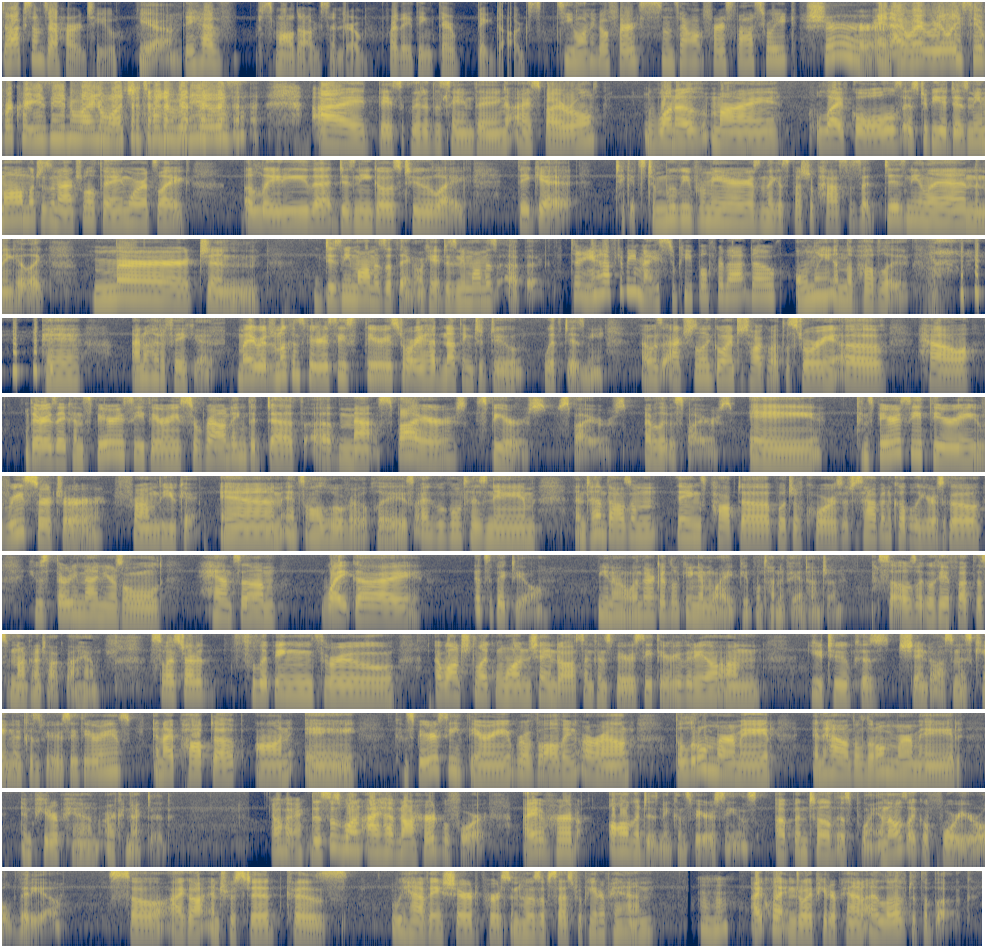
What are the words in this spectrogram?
Dachshunds are hard too. Yeah. They have small dog syndrome where they think they're big dogs. Do you want to go first since I went first last week? Sure. And I went really super crazy into mine and watched a ton of videos. I basically did the same thing. I spiraled. One of my life goals is to be a Disney mom, which is an actual thing where it's like a lady that Disney goes to, like, they get tickets to movie premieres and they get special passes at Disneyland and they get like merch and Disney mom is a thing. Okay, Disney mom is epic. Don't you have to be nice to people for that though? Only in the public. okay. I know how to fake it. My original conspiracy theory story had nothing to do with Disney. I was actually going to talk about the story of how there is a conspiracy theory surrounding the death of Matt Spires, Spears, Spires, I believe it's Spires, a conspiracy theory researcher from the UK. And it's all over the place. I googled his name and 10,000 things popped up, which of course, it just happened a couple years ago. He was 39 years old, handsome, white guy. It's a big deal. You know, when they're good looking and white, people tend to pay attention. So I was like, okay, fuck this. I'm not going to talk about him. So I started flipping through. I watched like one Shane Dawson conspiracy theory video on YouTube because Shane Dawson is king of conspiracy theories. And I popped up on a conspiracy theory revolving around the Little Mermaid and how the Little Mermaid and Peter Pan are connected. Okay. This is one I have not heard before. I have heard all the Disney conspiracies up until this point, and that was like a four year old video. So I got interested because we have a shared person who is obsessed with Peter Pan. Mm-hmm. I quite enjoy Peter Pan. I loved the book.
